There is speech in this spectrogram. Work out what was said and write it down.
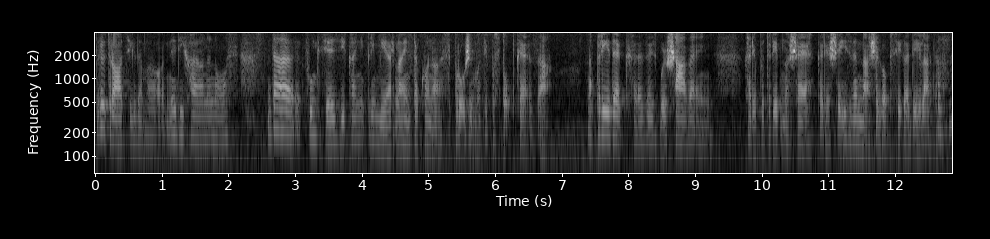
pri otrocih, da imajo, ne dihajo na nos, da funkcija jezika ni primerna in tako sprožimo te postopke za napredek, eh, za izboljšave in kar je potrebno še, kar je še izven našega obsega dela, da, uh -huh.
